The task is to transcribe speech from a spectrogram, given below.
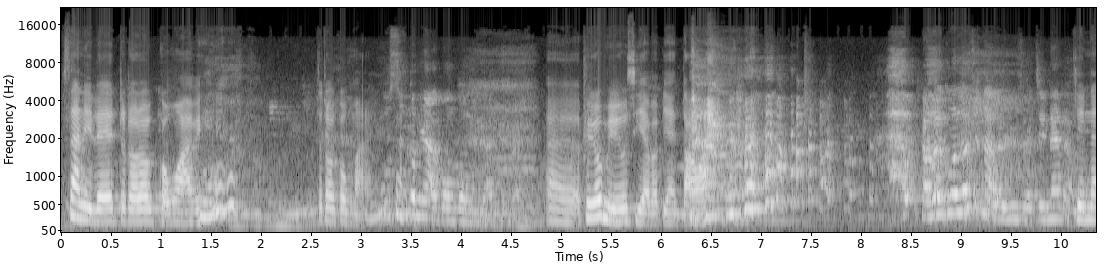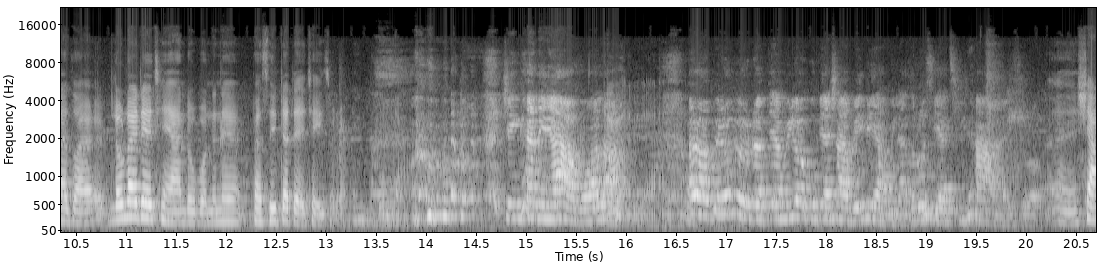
ပတ်စံလေးလည်းတော်တော်တော့ကုန်သွားပြီတော်တော်ကုန်ပါတယ် ကိုစုကမြအကုန်ကုန်နေတာလေ အဲအဖေတို့မေတို့စီကပဲပြန်တောင်းသွားဒါပေ မဲ့ကိုလုံးချင်တာလို့ယူဆိုကျင်းနေတာကျင်းနဲ့သွားလှုပ်လိုက်တဲ့အချိန်ကလို့ပေါ့နည်းနည်းဗတ်ဆေးတက်တဲ့အချိန်ဆိုတော့ချိန်ခံနေရတာဗောလားအဲ့တော့ဖေတို့မျိုးတို့ပြန်ပြီးတော့ကိုပြန်ရှာပေးနေရပြီလားသူတို့စီကချီးထားရတယ်ဆိုတော့အဲရှာ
